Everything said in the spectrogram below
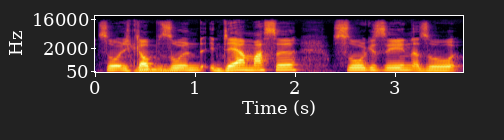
So, und ich glaube, Mhm. so in, in der Masse so gesehen, also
